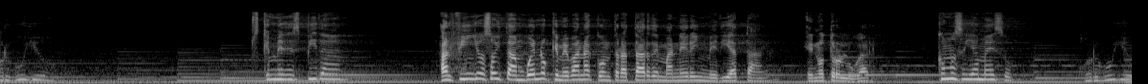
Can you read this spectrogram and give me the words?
Orgullo. Pues que me despidan. Al fin yo soy tan bueno que me van a contratar de manera inmediata en otro lugar. ¿Cómo se llama eso? Orgullo.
